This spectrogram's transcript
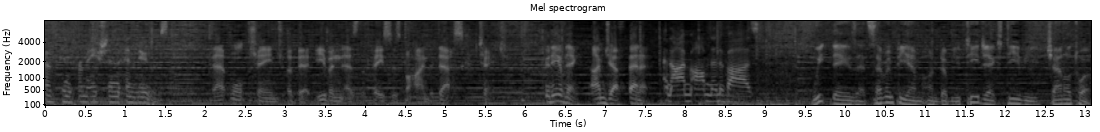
of information and news. That won't change a bit, even as the faces behind the desk change. Good evening. I'm Jeff Bennett. And I'm Amna Nawaz. Weekdays at 7 p.m. on WTJX TV, Channel 12.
